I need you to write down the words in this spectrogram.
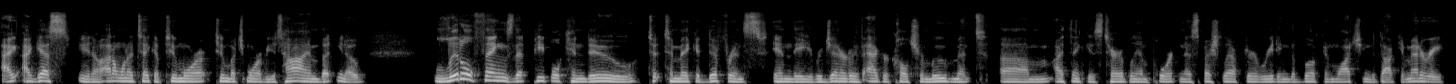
I, I guess you know I don't want to take up too more too much more of your time, but you know little things that people can do to, to make a difference in the regenerative agriculture movement um, i think is terribly important especially after reading the book and watching the documentary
